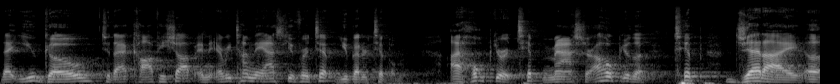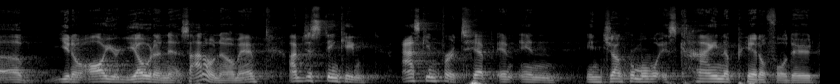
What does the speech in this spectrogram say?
that you go to that coffee shop and every time they ask you for a tip, you better tip them. I hope you're a tip master. I hope you're the tip Jedi of you know all your Yoda-ness. I don't know, man. I'm just thinking asking for a tip in in in junk removal is kind of pitiful, dude.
